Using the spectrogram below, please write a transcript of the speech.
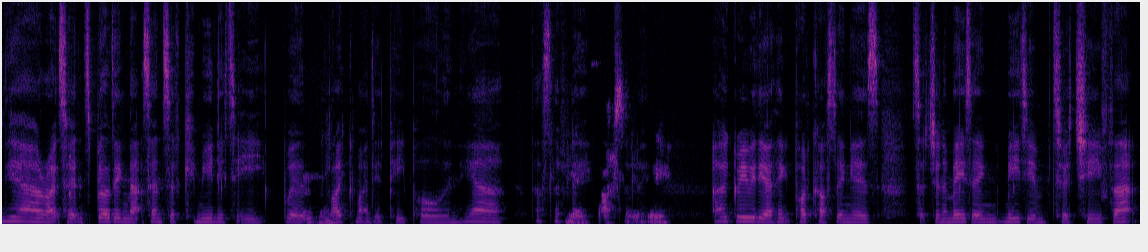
yeah, right. So it's building that sense of community with mm-hmm. like-minded people, and yeah, that's lovely. Yes, absolutely. I agree with you. I think podcasting is such an amazing medium to achieve that.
